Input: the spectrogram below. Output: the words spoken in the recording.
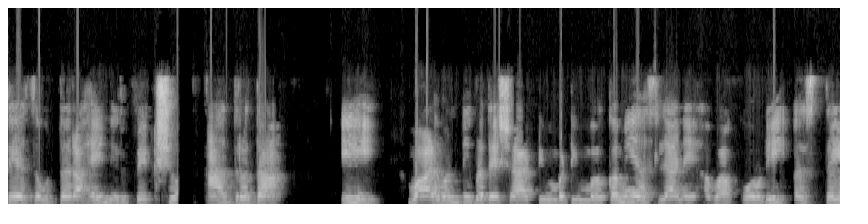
तर याचं उत्तर आहे निरपेक्ष आर्द्रता. ई वाळवंटी प्रदेशात टिंबटिंब कमी असल्याने हवा कोरडी असते.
